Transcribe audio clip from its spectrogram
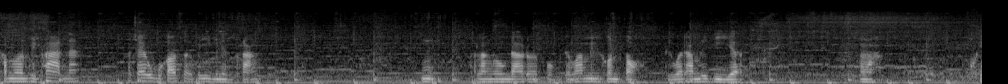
คำนวณผิดพลาดนะเขาใช้อุปกรณ์เสริมไปอีกหนึ่งครั้งพลังลงดาวโดยผม แต่ว่าไม่มีคนต่อ ถือว่าทำได้ดีเยอะเอามาโอเค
